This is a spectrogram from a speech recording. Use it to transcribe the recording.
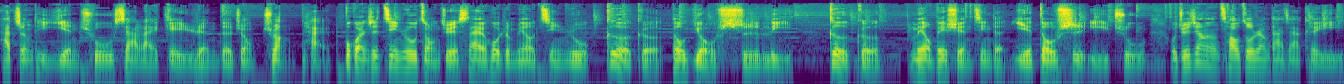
他整体演出下来给人的这种状态。不管是进入总决赛或者没有进入，个个都有实力，个个没有被选进的也都是遗珠。我觉得这样的操作让大家可以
